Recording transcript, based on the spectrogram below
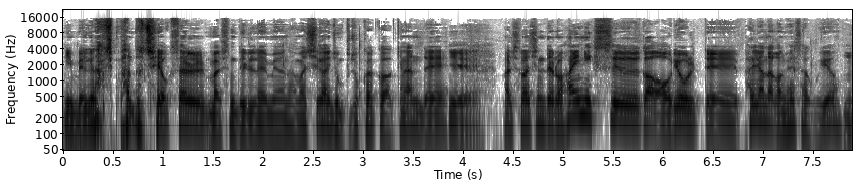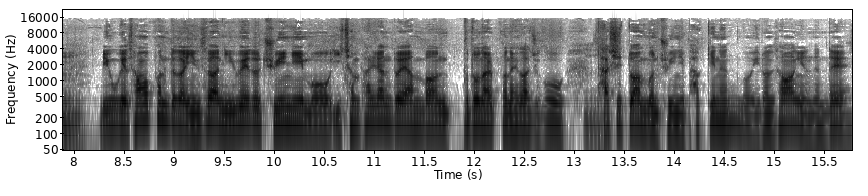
이 매그나치 반도체 역사를 말씀드리려면 아마 시간이 좀 부족할 것 같긴 한데 예. 말씀하신 대로 하이닉스가 어려울 때 팔려나간 회사고요. 음. 미국의 사모펀드가 인수한 이후에도 주인이 뭐 2008년도에 한번 부도날 뻔해가지고 다시 또 한번 주인이 바뀌는 뭐 이런 상황이었는데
